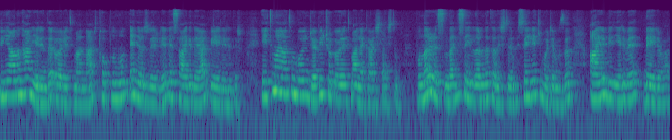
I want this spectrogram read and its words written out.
Dünyanın her yerinde öğretmenler toplumun en özverili ve saygıdeğer üyeleridir. Eğitim hayatım boyunca birçok öğretmenle karşılaştım. Bunlar arasında lise yıllarında tanıştığım Hüseyin Ekim hocamızın ayrı bir yeri ve değeri var.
